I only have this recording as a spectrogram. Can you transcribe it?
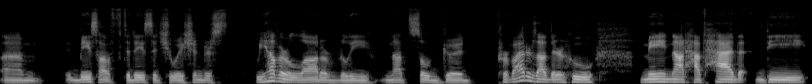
um, based off today's situation there's we have a lot of really not so good providers out there who may not have had the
